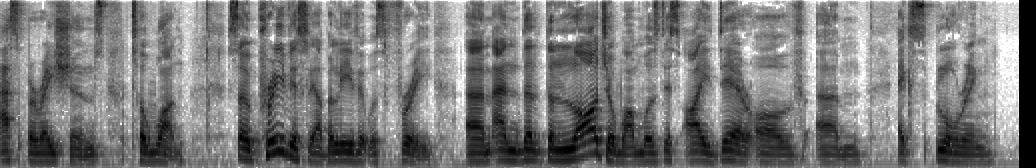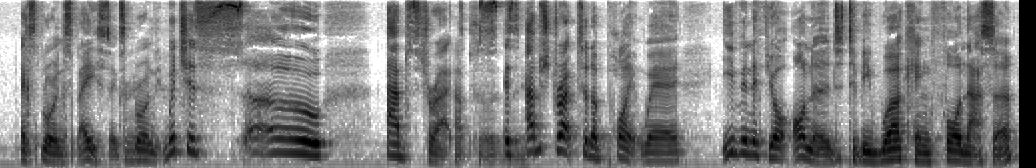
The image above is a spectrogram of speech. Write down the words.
aspirations to one. So previously, I believe it was three, um, and the the larger one was this idea of um, exploring exploring space, exploring, which is so abstract. Absolutely. It's abstract to the point where even if you're honored to be working for NASA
